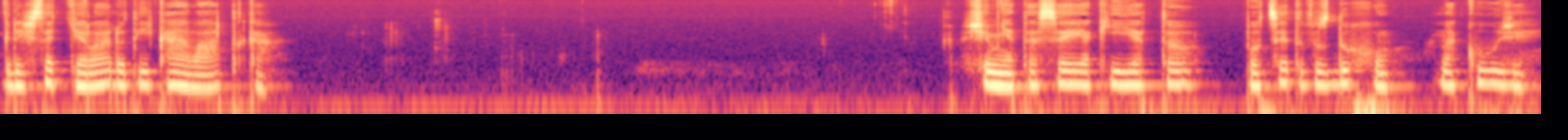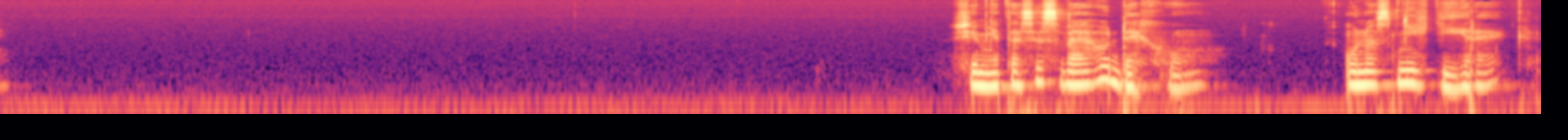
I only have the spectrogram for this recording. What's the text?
když se těla dotýká látka. Všimněte si, jaký je to pocit vzduchu na kůži. Všimněte si svého dechu, unosních dírek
